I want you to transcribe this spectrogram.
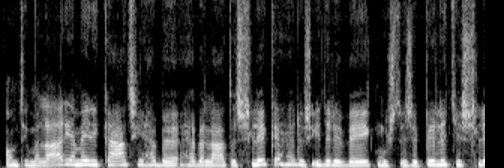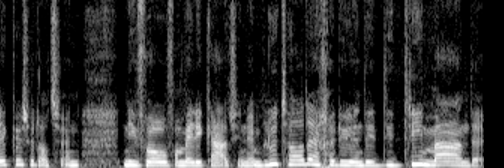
antimalaria-medicatie hebben, hebben laten slikken. Hè. Dus iedere week moesten ze pilletjes slikken... zodat ze een niveau van medicatie in hun bloed hadden. En gedurende die drie maanden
